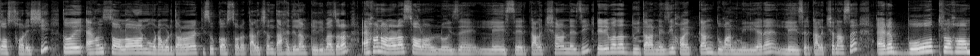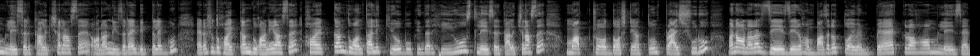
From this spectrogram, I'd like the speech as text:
গছ ছড়েছি তো এখন চলন মোটামুটি ধরনের কিছু গছ ছড়ার কালেকশন দেখাই দিলাম টেরি বাজারত এখন অনারা চলন লই যে লেসের কালেকশন নেজি টেরি বাজার দুই তালার নেজি হয়কান দুয়ান মিলিয়ারে লেসের কালেকশন আছে। এটা বহুত রকম লেসের কালেকশন আছে। ওনার নিজেরাই দেখতে লাগুন এটা শুধু হয়কান দোকানই আছে, হয়কান দোকান তালি কেউ বুকিং তার হিউজ লেসের কালেকশন আছে মাত্র দশ টিয়াত্তর প্রাইস শুরু মানে ওনারা যে যেরকম বাজারত তৈবেন ব্যাক রকম লেসের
